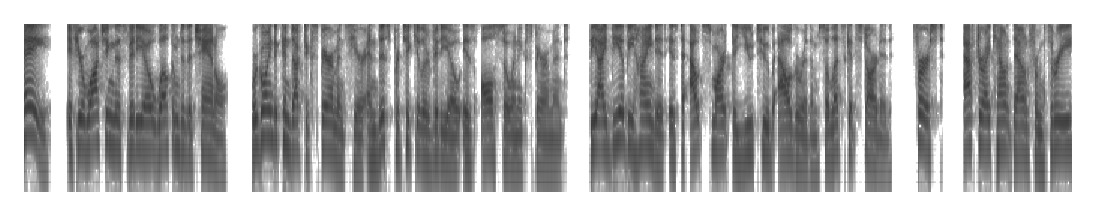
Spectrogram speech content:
Hey, if you're watching this video, welcome to the channel. We're going to conduct experiments here, and this particular video is also an experiment. The idea behind it is to outsmart the YouTube algorithm, so let's get started. First, after I count down from 3,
